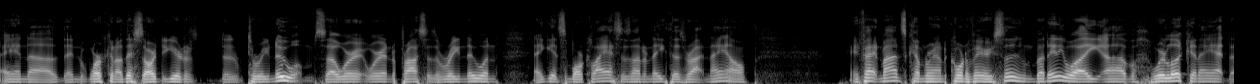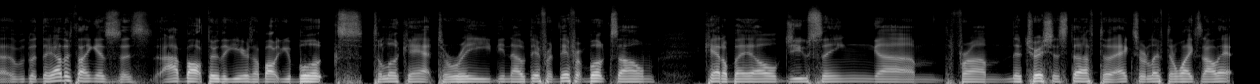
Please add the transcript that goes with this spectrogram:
and uh, and working on this our year to, to, to renew them. So we're we're in the process of renewing and getting some more classes underneath us right now. In fact, mine's coming around the corner very soon. But anyway, uh, we're looking at uh, the, the other thing is is I bought through the years. I bought you books to look at to read. You know, different different books on kettlebell juicing, um, from nutrition stuff to extra lifting weights and all that.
